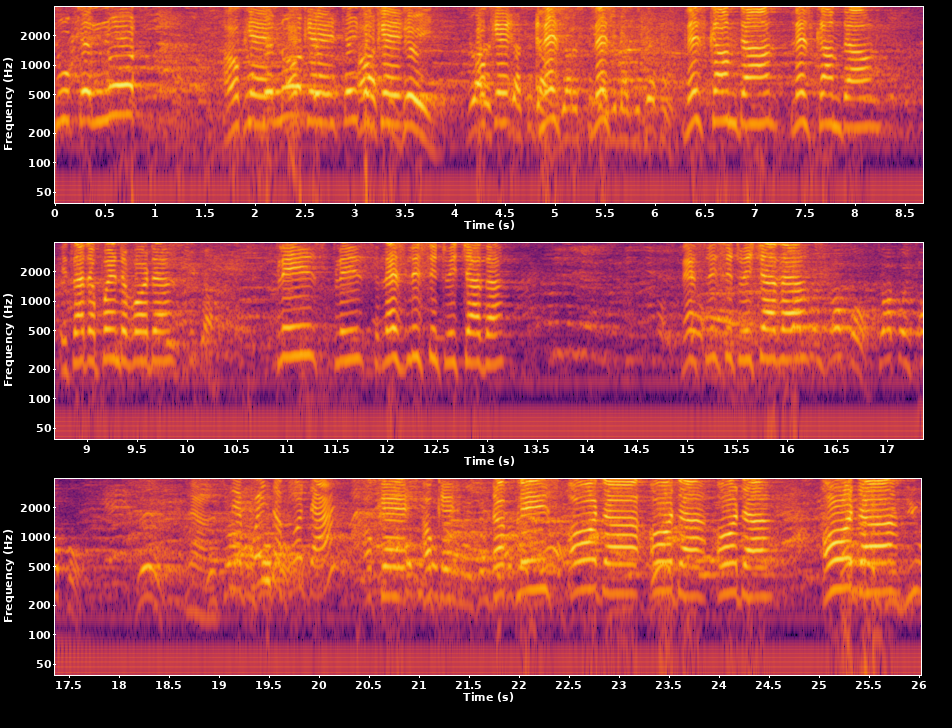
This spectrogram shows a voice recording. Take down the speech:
you cannot, Okay. you cannot Okay. educate us Okay. today. You are Okay. a speaker. Let's You are a let's you must be careful. let's calm down. Let's calm down. Is that a point of order? Please, please, let's listen to each other. Let's listen to each other. Swapo is Oppo. Swapo is Oppo. Yes. Yeah. The The Swapo point of order, Okay, okay. Now, please, order, order, order, order. You,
